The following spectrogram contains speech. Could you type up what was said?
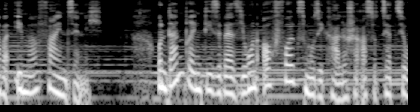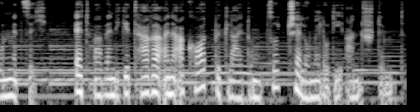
aber immer feinsinnig. Und dann bringt diese Version auch volksmusikalische Assoziationen mit sich, etwa wenn die Gitarre eine Akkordbegleitung zur Cellomelodie anstimmt.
